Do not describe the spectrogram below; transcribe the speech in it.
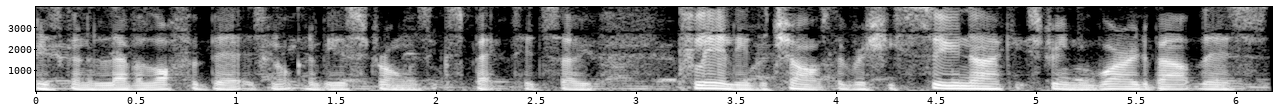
is going to level off a bit. It's not going to be as strong as expected. So clearly the chance chancellor Rishi Sunak extremely worried about this.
